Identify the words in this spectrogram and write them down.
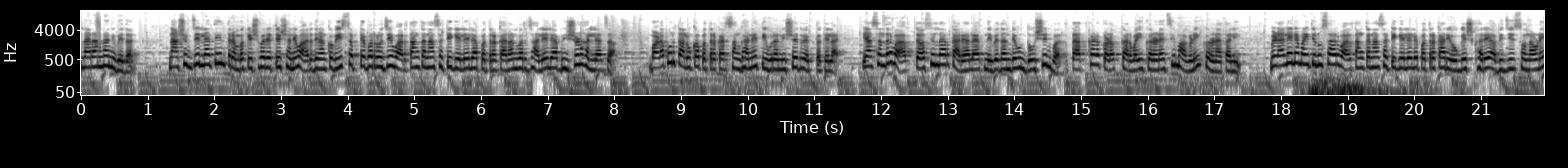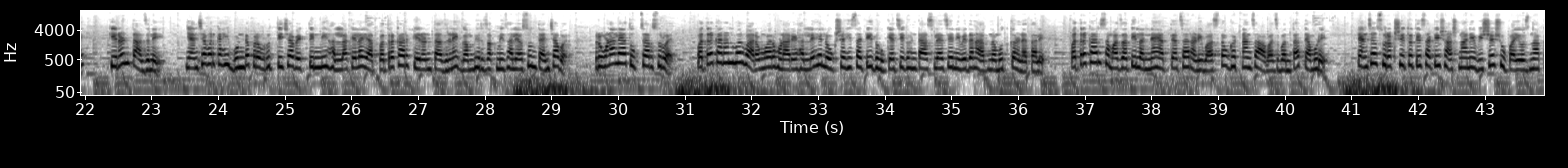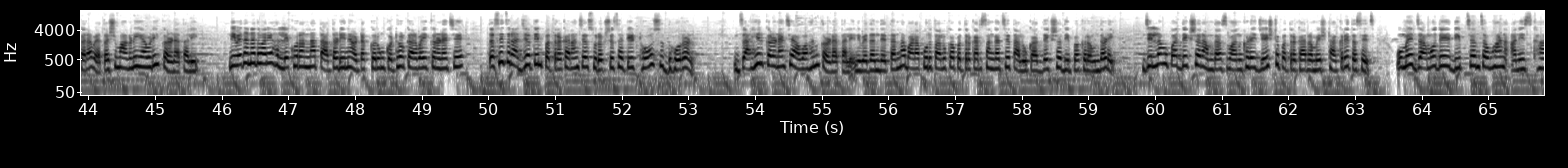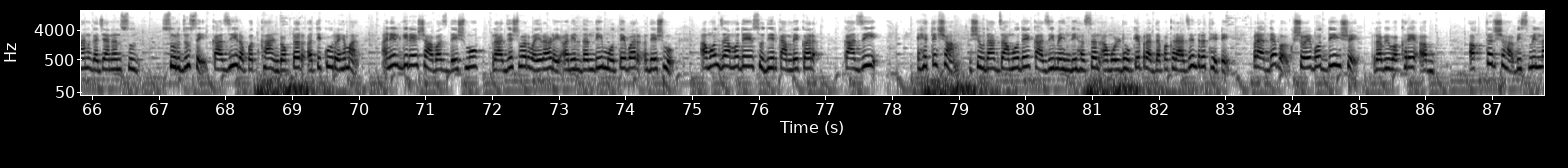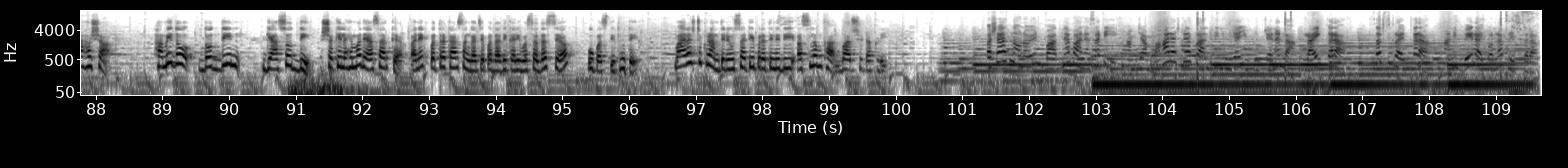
तहसीलदारांना निवेदन. नाशिक जिल्ह्यातील त्र्यंबकेश्वर येथे शनिवार दिनांक वीस सप्टेंबर रोजी वार्तांकनासाठी गेलेल्या पत्रकारांवर झालेल्या भीषण हल्ल्याचा बाळापूर तालुका पत्रकार संघाने तीव्र निषेध व्यक्त केलाय. या संदर्भात तहसीलदार कार्यालयात निवेदन देऊन दोषींवर तात्काळ कडक कारवाई करण्याची मागणी करण्यात आली. मिळालेल्या माहितीनुसार वार्तांकनासाठी गेलेले पत्रकार योगेश खरे अभिजित सोनावणे किरण ताजणे यांच्यावर काही गुंड प्रवृत्तीच्या व्यक्तींनी हल्ला केला. यात पत्रकार किरण ताजणे गंभीर जखमी झाले असून त्यांच्यावर रुग्णालयात उपचार सुरू आहेत. पत्रकारांवर वारंवार होणारे हल्ले हे लोकशाहीसाठी धोक्याची घंटा असल्याचे निवेदनात नमूद करण्यात आले. पत्रकार समाजातील अन्याय अत्याचार आणि वास्तव घटनांचा आवाज बनतात त्यामुळे. त्यांच्या सुरक्षिततेसाठी शासनाने विशेष उपाययोजना कराव्यात अशी मागणी यावेळी करण्यात आली. निवेदनाद्वारे हल्लेखोरांना तातडीने अटक करून कठोर कारवाई करण्याचे तसेच राज्यातील पत्रकारांच्या सुरक्षेसाठी ठोस धोरण जाहीर करण्याचे आवाहन करण्यात आले. निवेदन देताना बाळापूर तालुका पत्रकार संघाचे तालुका अध्यक्ष दीपक रौंदडे जिल्हा उपाध्यक्ष रामदास वानखडे ज्येष्ठ पत्रकार रमेश ठाकरे तसेच उमेश जामोदे दीपचंद चव्हाण अनिस खान गजानन सु सुरजुसे काझी रपत खान डॉक्टर अतिकूर रेहमान अनिल गिरे शाहबाज देशमुख राजेश्वर वैराडे अनिल दंदी मोतेबर देशमुख अमोल जामोदे सुधीर कांबेकर काझी हेतेश्याम शिवदास जामोदे काझी मेहंदी हसन अमोल ढोके प्राध्यापक राजेंद्र थेटे प्राध्यापक शोएबुद्दीन शेख रवी वखरे अब अख्तर शाह बिस्मिल्लाह शाह हमीदो दोद्दीन ग्यासोद्दीन शकील अहमद यासारख्या अनेक पत्रकार संघाचे पदाधिकारी व सदस्य उपस्थित होते. महाराष्ट्र क्रांती न्यूजसाठी प्रतिनिधी असलम खान बार्शी टाकडी अशाच नवनवीन बातम्या पाहण्यासाठी आमच्या महाराष्ट्र क्रांती न्यूज या यूट्यूब चॅनलला लाईक करा सबस्क्राईब करा आणि बेल आयकॉनला प्रेस करा.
